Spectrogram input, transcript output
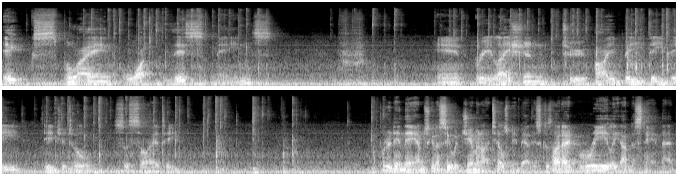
explain what this means in relation to IBDP Digital Society. Put it in there. I'm just going to see what Gemini tells me about this because I don't really understand that.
